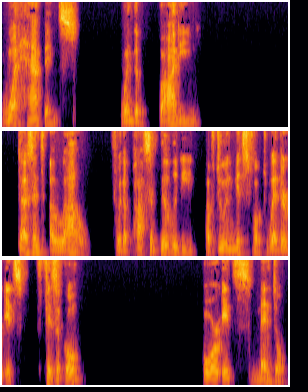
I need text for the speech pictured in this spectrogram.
what happens when the body doesn't allow for the possibility of doing mitzvot, whether it's physical or it's mental.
